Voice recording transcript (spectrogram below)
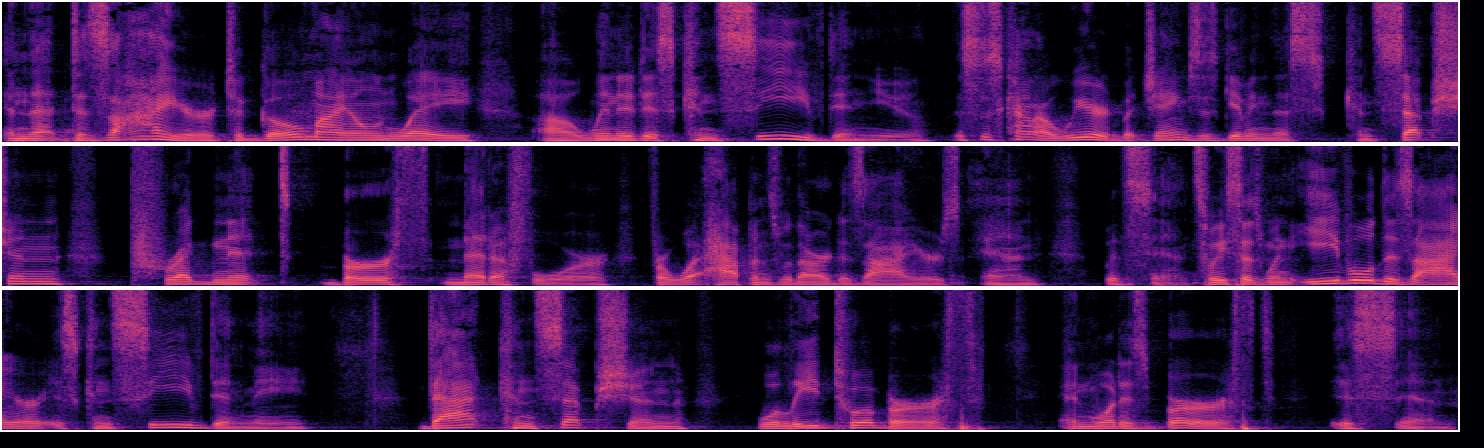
And that desire to go my own way uh, when it is conceived in you, this is kind of weird, but James is giving this conception, pregnant birth metaphor for what happens with our desires and with sin. So he says, when evil desire is conceived in me, that conception will lead to a birth, and what is birthed is sin.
